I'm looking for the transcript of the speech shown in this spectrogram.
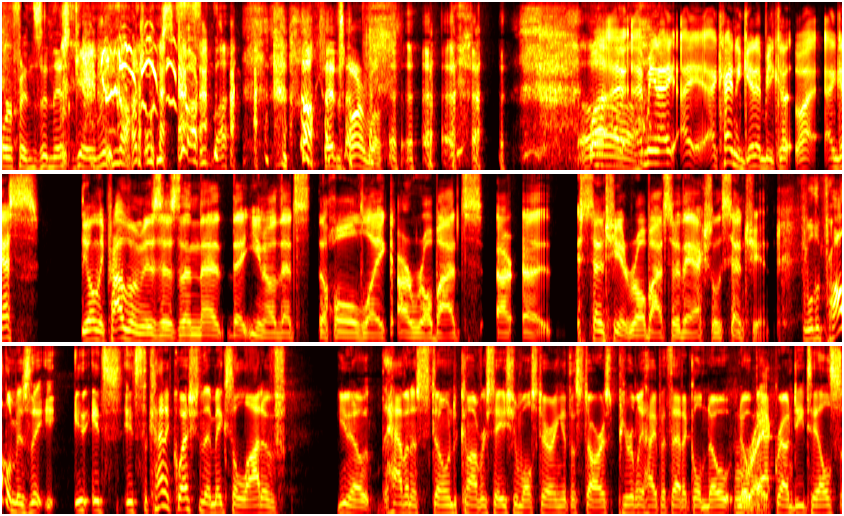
orphans in this game and not lose karma. oh, That's horrible. well, I. I mean, I, I, I kind of get it because well, I guess the only problem is is then that that you know that's the whole like our robots are uh, sentient robots are they actually sentient? Well, the problem is that it, it's it's the kind of question that makes a lot of you know, having a stoned conversation while staring at the stars, purely hypothetical, no no Right. background details.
